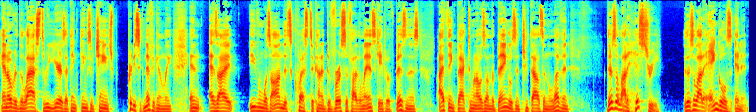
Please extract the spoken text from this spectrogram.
And over the last three years, I think things have changed pretty significantly. And as I even was on this quest to kind of diversify the landscape of business, I think back to when I was on the Bengals in 2011, there's a lot of history. There's a lot of angles in it.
